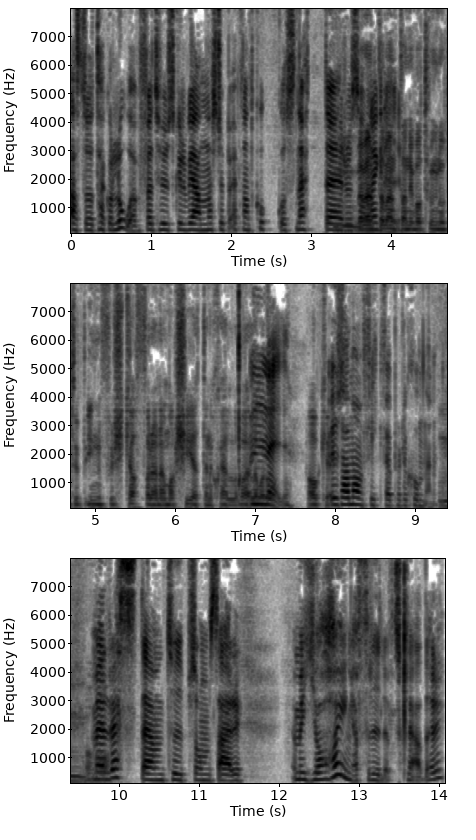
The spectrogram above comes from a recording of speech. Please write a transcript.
alltså tack och lov för att hur skulle vi annars typ öppnat kokosnötter och Men sådana vänta, grejer. vänta, ni var tvungna att typ införskaffa den här macheten själva eller vadå? Nej, Okej. utan någon fick för produktionen. Jaha. Men resten typ som så här. men jag har ju inga friluftskläder.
